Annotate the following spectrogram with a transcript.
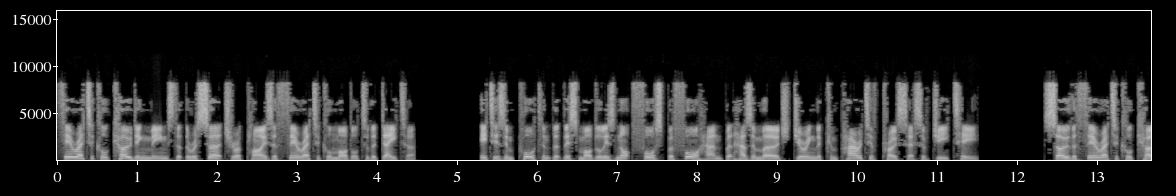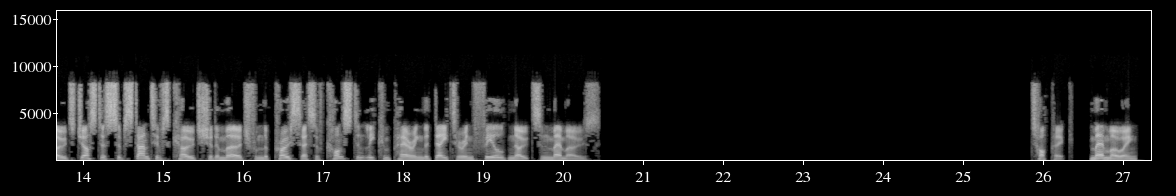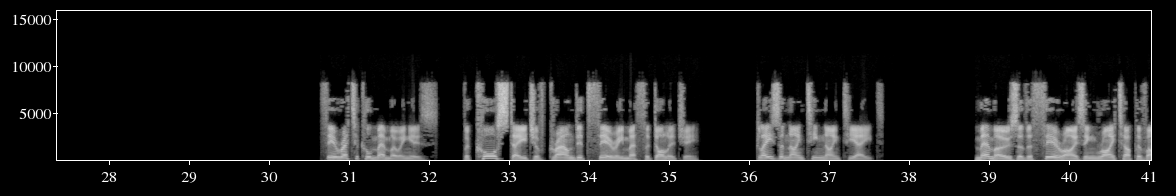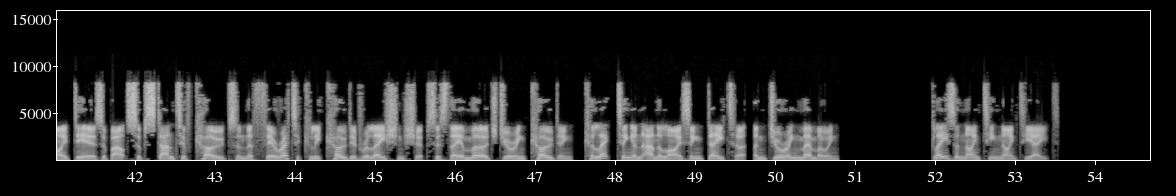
Theoretical coding means that the researcher applies a theoretical model to the data. It is important that this model is not forced beforehand but has emerged during the comparative process of GT. So the theoretical codes just as substantives codes should emerge from the process of constantly comparing the data in field notes and memos. Memoing Theoretical memoing is the core stage of grounded theory methodology. Glaser 1998 Memos are the theorizing write-up of ideas about substantive codes and their theoretically coded relationships as they emerge during coding, collecting and analyzing data, and during memoing. Glaser 1998.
